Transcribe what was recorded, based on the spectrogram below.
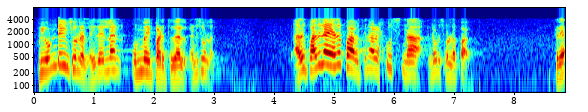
இப்படி ஒன்றையும் சொல்லல இதெல்லாம் உண்மைப்படுத்துதல் என்று சொல்லல. அது பதிலா எதை பாவிச்சுன்னா அல் ஹுஸ்னா என்று சொல்ல பாவி. சரியா?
